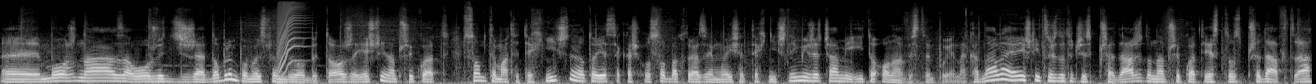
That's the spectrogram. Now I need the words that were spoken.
E, można założyć, że dobrym pomysłem byłoby to, że jeśli na przykład są tematy techniczne, no to jest jakaś osoba, która zajmuje się technicznymi rzeczami i to ona występuje na kanale, a jeśli coś dotyczy sprzedaży, to na przykład jest to sprzedawca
